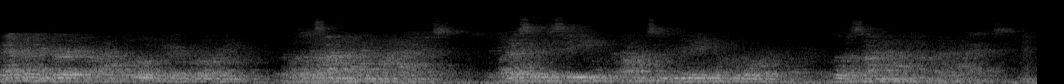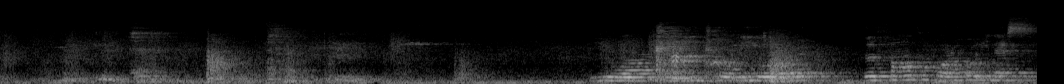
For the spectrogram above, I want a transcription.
heaven and earth are full of your glory. Hosanna in the highest. Blessed is he who comes in the name of the Lord. Hosanna in the highest. You are indeed holy, O Lord, the fount of all holiness.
